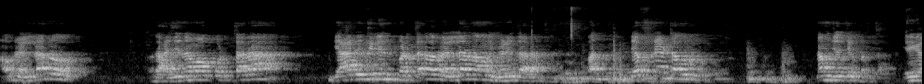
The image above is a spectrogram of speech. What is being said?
ಅವರೆಲ್ಲರೂ ರಾಜೀನಾಮೆ ಕೊಡ್ತಾರ? ಯಾವ ರೀತಿಲಿಂದ ಬರ್ತಾರ? ಅವರೆಲ್ಲ ನಮಗೆ ಹೇಳಿದಾರ. ಮತ್ತು ಡೆಫಿನೆಟ್ ಅವರು ನಮ್ಮ ಜೊತೆ ಬರ್ತಾರೆ. ಈಗ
